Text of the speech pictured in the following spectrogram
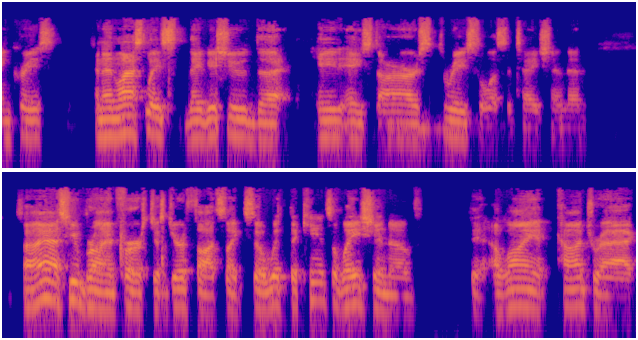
increase. And then lastly, they've issued the 8A Stars 3 solicitation. And so I ask you, Brian, first, just your thoughts. Like, so with the cancellation of the Alliant contract,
